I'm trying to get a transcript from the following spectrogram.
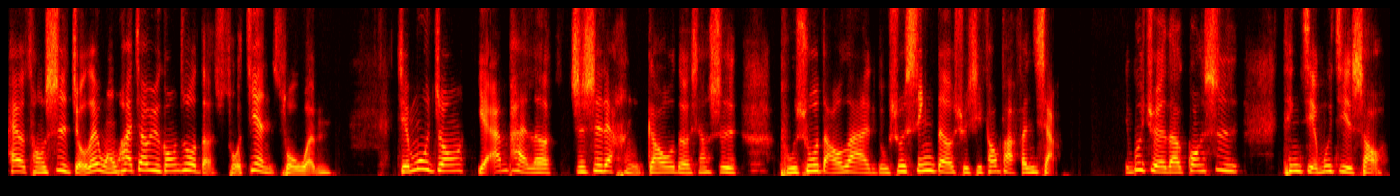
还有从事酒类文化教育工作的所见所闻。节目中也安排了知识量很高的，像是图书导览、读书心得、学习方法分享。你不觉得光是听节目介绍，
